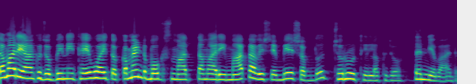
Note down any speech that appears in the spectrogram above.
તમારી આંખ જો ભીની થઈ હોય તો કમેન્ટ બોક્સમાં તમારી માતા વિશે બે શબ્દો જરૂરથી લખજો. ધન્યવાદ.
